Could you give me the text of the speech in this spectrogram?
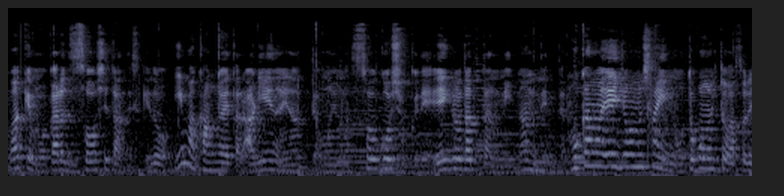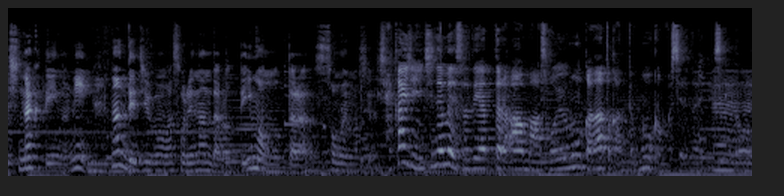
わけも分からずそうしてたんですけど今考えたらありえないなって思います。総合職で営業だったのになんでみたいな。他の営業の社員の男の人はそれしなくていいのに、うん。なんで自分はそれなんだろうって今思ったらそう思いますよね。社会人1年目でそれでやったらああまあそういうもんかなとかって思うかもしれないですけど、うん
